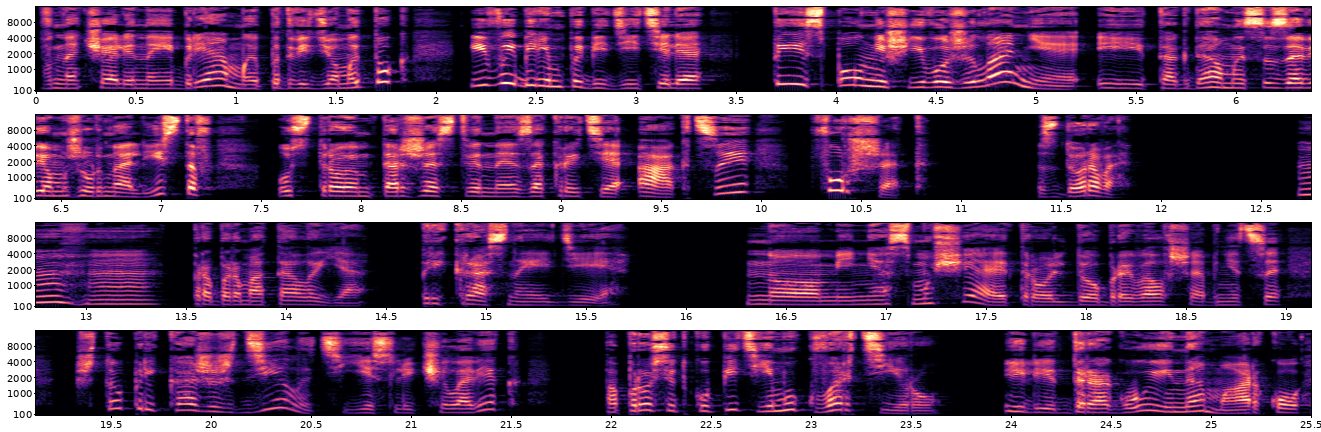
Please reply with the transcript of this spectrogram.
В начале ноября мы подведем итог и выберем победителя. Ты исполнишь его желание, и тогда мы созовем журналистов, устроим торжественное закрытие акции «Фуршет». Здорово?» «Угу», — пробормотала я. «Прекрасная идея. Но меня смущает роль доброй волшебницы. Что прикажешь делать, если человек попросит купить ему квартиру или дорогую иномарку,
